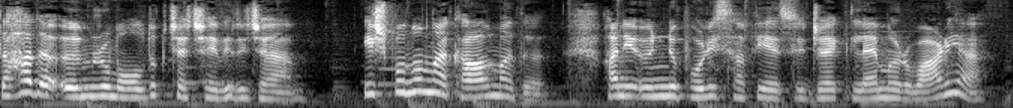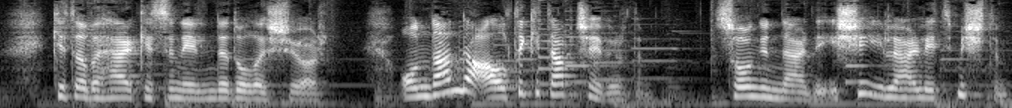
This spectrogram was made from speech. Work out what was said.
Daha da ömrüm oldukça çevireceğim. İş bununla kalmadı. Hani ünlü polis hafiyesi Jack Lemmer var ya, kitabı herkesin elinde dolaşıyor. Ondan da altı kitap çevirdim. Son günlerde işi ilerletmiştim.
